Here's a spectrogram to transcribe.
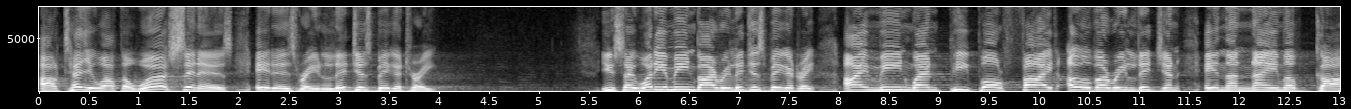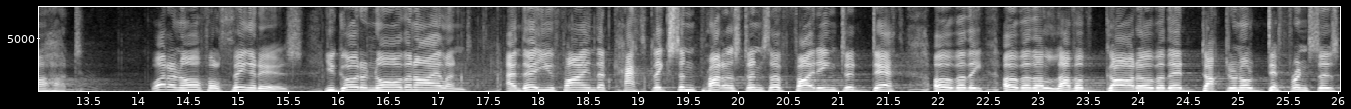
I'll tell you what the worst sin is it is religious bigotry. You say, What do you mean by religious bigotry? I mean when people fight over religion in the name of God. What an awful thing it is. You go to Northern Ireland and there you find that Catholics and Protestants are fighting to death over the, over the love of God, over their doctrinal differences.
